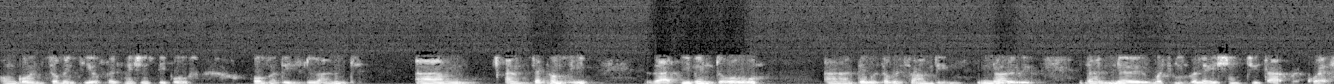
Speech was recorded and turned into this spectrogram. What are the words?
ongoing sovereignty of First Nations peoples over this land. Um, and secondly, that even though uh, there was a resounding no, that no was in relation to that request.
